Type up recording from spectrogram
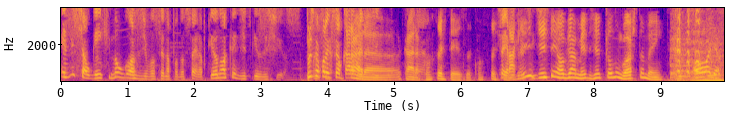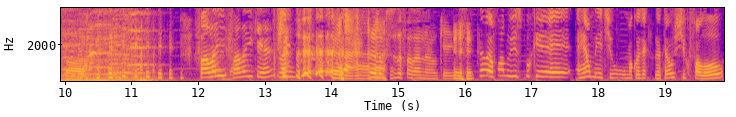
Existe alguém que não gosta de você na Podosfera? Porque eu não acredito que existe isso. Por isso que eu falei que você é o cara, cara mais. Cara, é. com certeza, com certeza. Será que existe? Existem, obviamente, gente que eu não gosto também. Olha só. fala aí, fala aí quem é. não, não precisa falar, não, que é isso. Não, eu falo isso porque é realmente uma coisa que até o Chico falou.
